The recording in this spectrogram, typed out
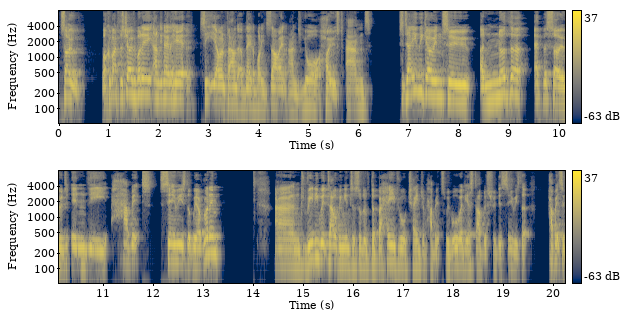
So, welcome back to the show, everybody. Andy Naylor here, CEO and founder of Naylor Body Design, and your host. And today we go into another episode in the habit series that we are running. And really, we're delving into sort of the behavioral change of habits. We've already established through this series that habits are,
